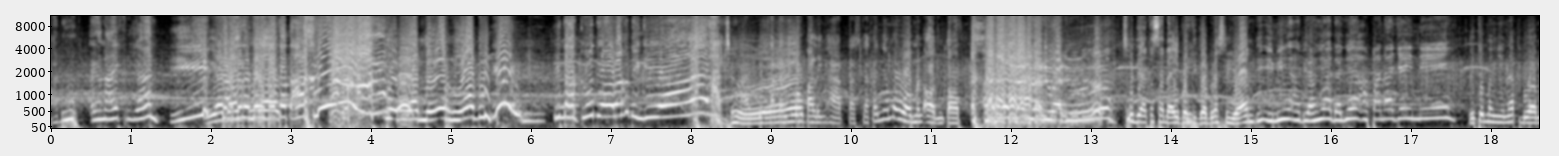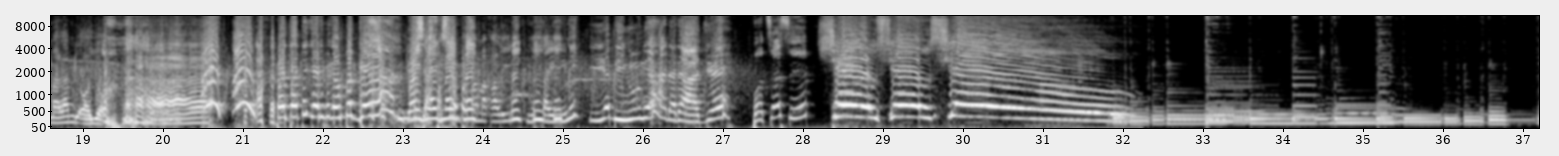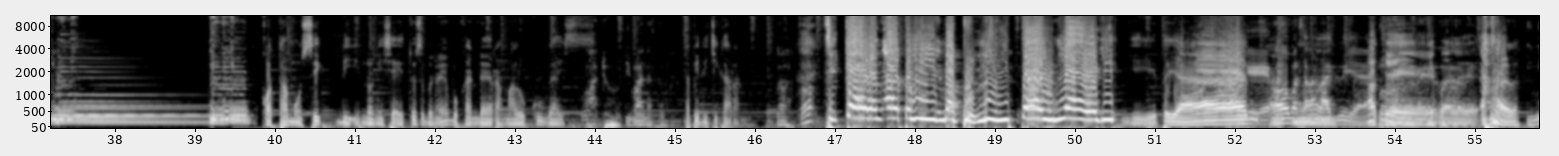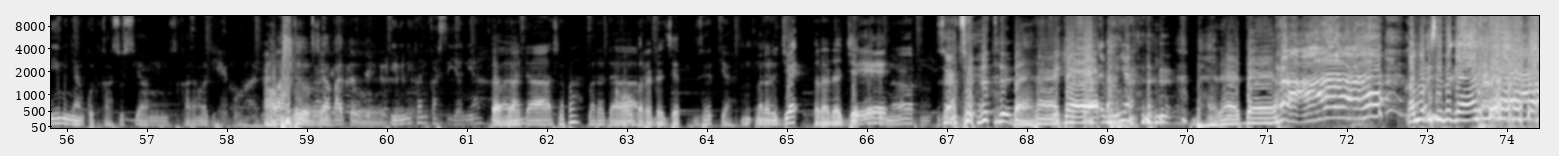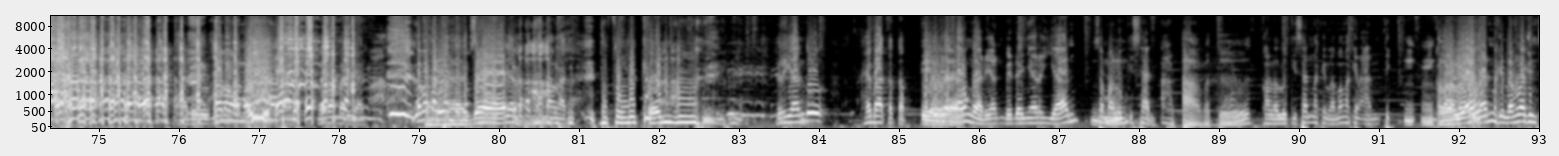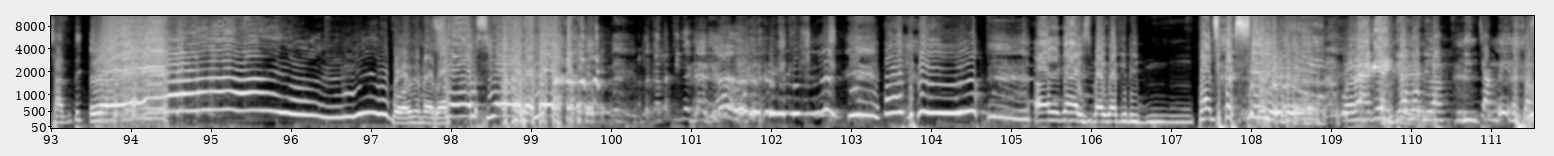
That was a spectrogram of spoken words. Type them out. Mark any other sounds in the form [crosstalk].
Aduh, ayo naik Rian. Ih, Rian, jangan naik, dari Rian. pantat asli. [laughs] Rian ler, Rian. Kita takut ya Allah ketinggian. Katanya mau paling atas, katanya mau woman on top. [laughs] aduh, aduh, aduh. So di atas ada iPhone 13 Rian. Di ini hadiahnya adanya apaan aja ini? Itu menginap dua malam di Oyo. [laughs] Pantatnya jadi pegang-pegang. Naik, naik, naik, pertama naik. kali Naik, nyiptain naik, ini? Iya bingung nih ah, ada-ada aja. Possessive. Show, show, show. Kota musik di Indonesia itu sebenarnya bukan daerah Maluku guys, Waduh, di mana tuh? tapi di Cikarang. Lah, kok Cikarang atau 50 tahun lagi Gitu ya Oke, oh masalah lagu ya. Oke, boleh Apa? Ini menyangkut kasus yang sekarang lagi heboh. Apa tuh? Siapa tuh? Ini nih kan kasihan ya. Barada siapa? Barada Oh, Barada Z Z ya. Mm-mm. Barada J. Barada J J bener. Z. Barada Emangnya. Barada [laughs] Kamu ke situ kan? [laughs] Gak apa-apa. Rian. Gak apa-apa Rian tetap semangat. Rian tetap semangat. [laughs] Rian tuh hebat tetap. Tapi Iya, Rian tahu nggak Rian bedanya Rian sama Mm-mm. lukisan? Apa tuh? Kalau lukisan makin lama makin antik. Mm-mm. Kalau Kalau Rian Rian makin lama makin cantik. Bawalnya merah Siap, siap, siap. Teka-tekinya gagal [laughs] Aduh Oke guys, balik lagi di mm, Possessive lagi. Dia mau bilang bincang bincang.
